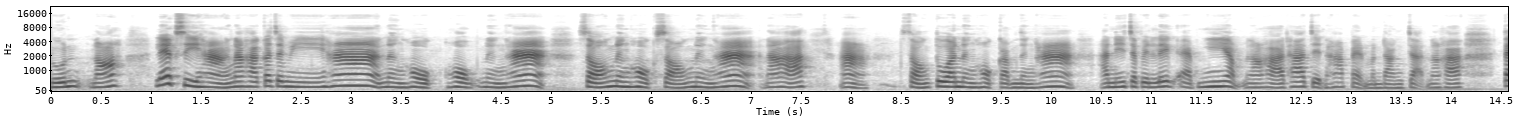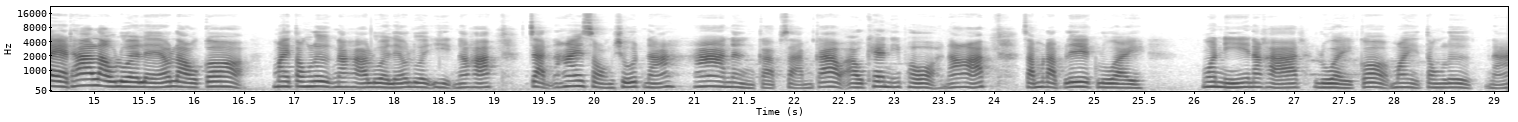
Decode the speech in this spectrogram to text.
ลุ้นเนาะเลข 4 หางนะคะก็จะมี 5 1 6 6 1 5 2 1 6 2 1 5 นะคะอะสองตัว 1 6 กับ 1 5 อันนี้จะเป็นเลขแอบเงียบนะคะ ถ้า 7 5 8 มันดังจัดนะคะ แต่ถ้าเรารวยแล้วเราก็ ไม่ต้องเลิกนะคะ รวยแล้วรวยอีกนะคะ จัดให้ 2 ชุดนะ 5 1 กับ 3 9 เอาแค่นี้พอนะคะสำหรับเลขรวยงวันนี้นะคะ รวยก็ไม่ต้องเลิกนะ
